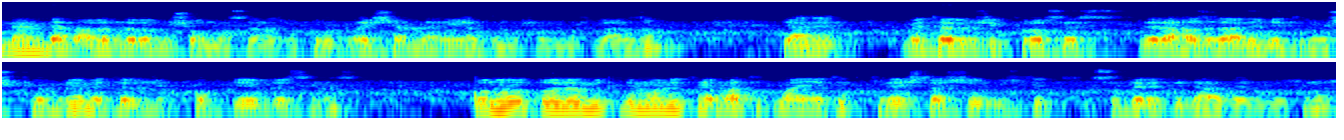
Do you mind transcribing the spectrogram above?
nemden arındırılmış olması lazım. Kurutma işlemlerinin yapılmış olması lazım. Yani metalürjik proseslere hazır hale getirilmiş kömüre metalürjik kok diyebilirsiniz. Bunu dolomit, limonit, hematit, manyetit, kireç taşı, vüstit, siderit ilave ediyorsunuz.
